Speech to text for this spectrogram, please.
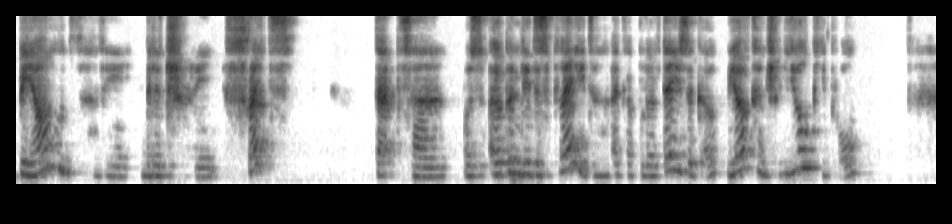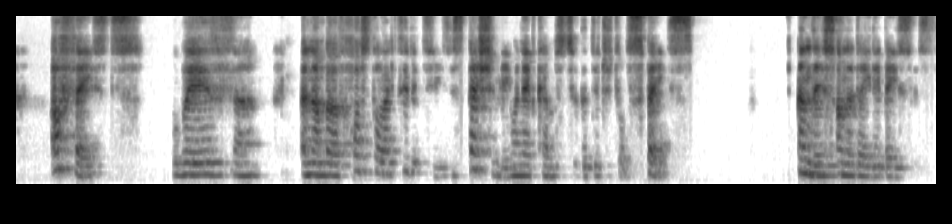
Beyond the military threats that uh, was openly displayed a couple of days ago, your country, your people, are faced with uh, a number of hostile activities, especially when it comes to the digital space, and this on a daily basis.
